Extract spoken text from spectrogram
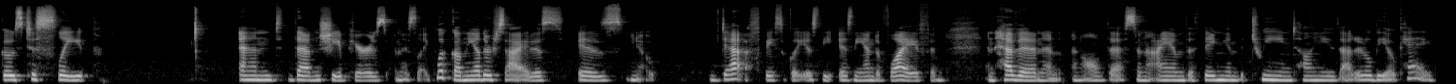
goes to sleep and then she appears and is like look on the other side is is you know death basically is the is the end of life and and heaven and and all of this and i am the thing in between telling you that it'll be okay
